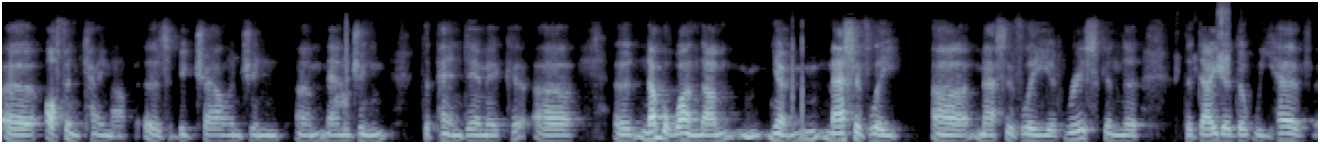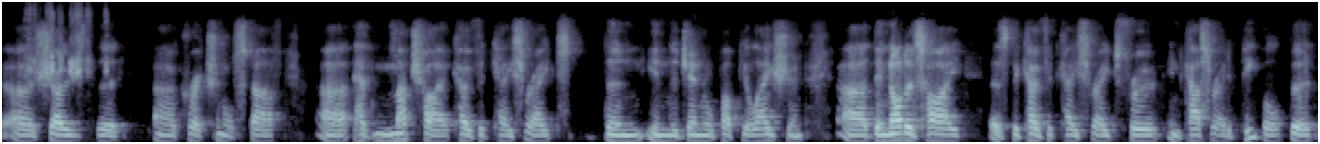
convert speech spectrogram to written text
uh, often came up as a big challenge in um, managing the pandemic. Uh, uh number one, um, you know, massively uh, massively at risk, and the the data that we have uh, shows that correctional staff have much higher COVID case rates than in the general population. they're not as high as the COVID case rates for incarcerated people, but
